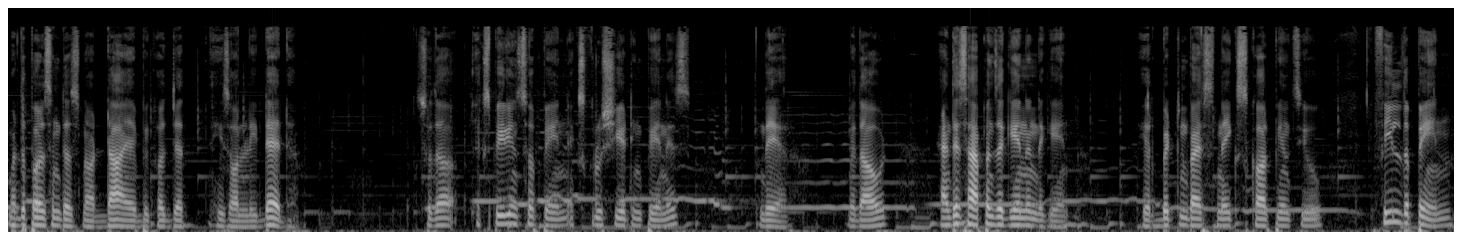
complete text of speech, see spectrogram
but the person does not die because death he's already dead. So the experience of pain excruciating pain is there without and this happens again and again. You're bitten by snakes scorpions you feel the pain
